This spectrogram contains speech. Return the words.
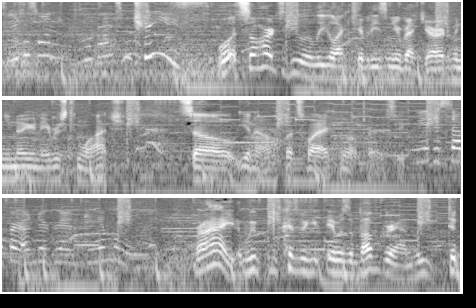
So we just want we want some trees. Well, it's so hard to do illegal activities in your backyard when you know your neighbors can watch. So you know that's why we want privacy. We had to stop our underground gambling. Right. We because we it was above ground. We did,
